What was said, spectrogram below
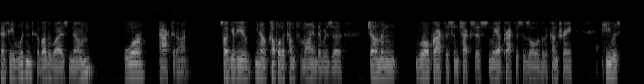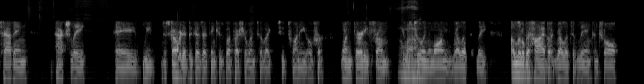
that they wouldn't have otherwise known or acted on. So I'll give you, you know, a couple that come to mind. There was a gentleman, rural practice in Texas, and we have practices all over the country. He was having actually a, we discovered it because I think his blood pressure went to like 220 over 130 from, oh, he was wow. tooling along relatively, a little bit high, but relatively in control.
